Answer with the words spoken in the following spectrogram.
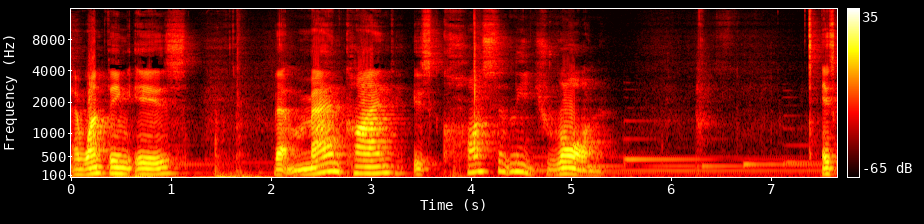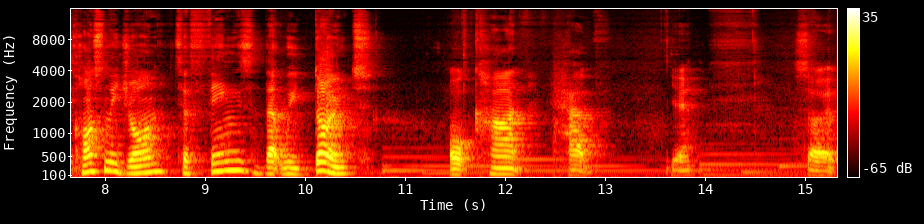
And one thing is that mankind is constantly drawn. Is constantly drawn to things that we don't or can't have. Yeah. So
